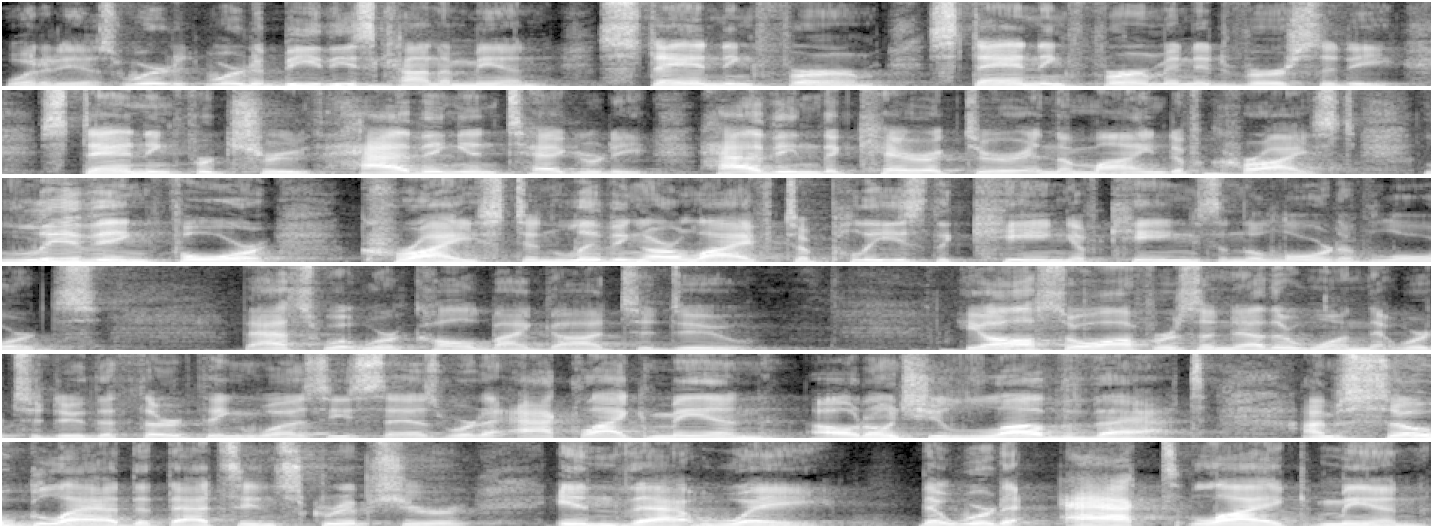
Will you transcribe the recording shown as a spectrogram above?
what it is. We're, we're to be these kind of men, standing firm, standing firm in adversity, standing for truth, having integrity, having the character and the mind of Christ, living for Christ and living our life to please the King of kings and the Lord of lords. That's what we're called by God to do. He also offers another one that we're to do. The third thing was he says we're to act like men. Oh, don't you love that? I'm so glad that that's in Scripture in that way, that we're to act like men.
